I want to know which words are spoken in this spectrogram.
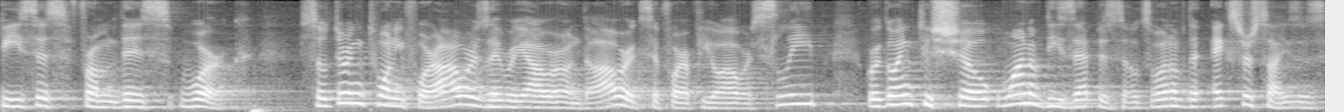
pieces from this work. So during 24 hours, every hour on the hour, except for a few hours sleep, we're going to show one of these episodes, one of the exercises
